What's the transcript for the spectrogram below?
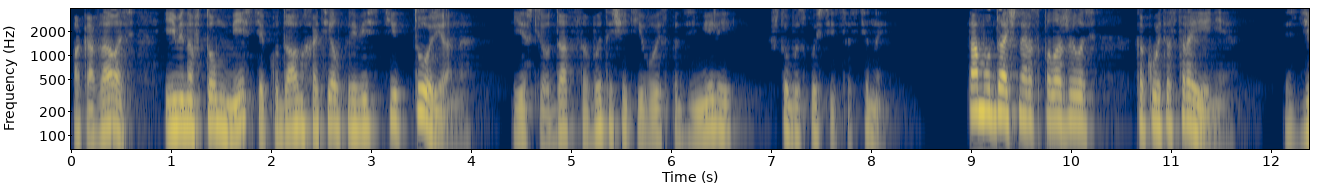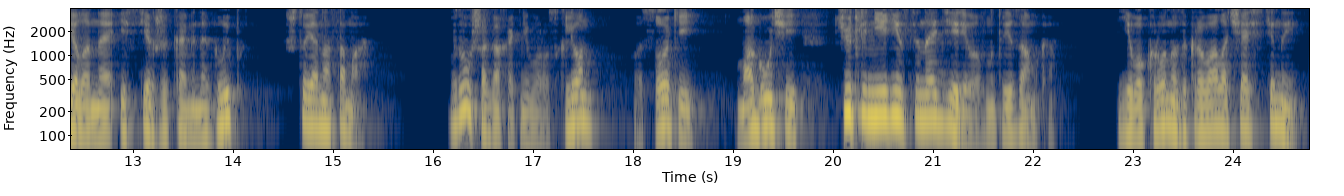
Показалось, именно в том месте, куда он хотел привести Ториана, если удастся вытащить его из подземелий, чтобы спустить со стены. Там удачно расположилось какое-то строение, сделанное из тех же каменных глыб, что и она сама. В двух шагах от него рос клен, высокий, могучий, чуть ли не единственное дерево внутри замка. Его крона закрывала часть стены,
